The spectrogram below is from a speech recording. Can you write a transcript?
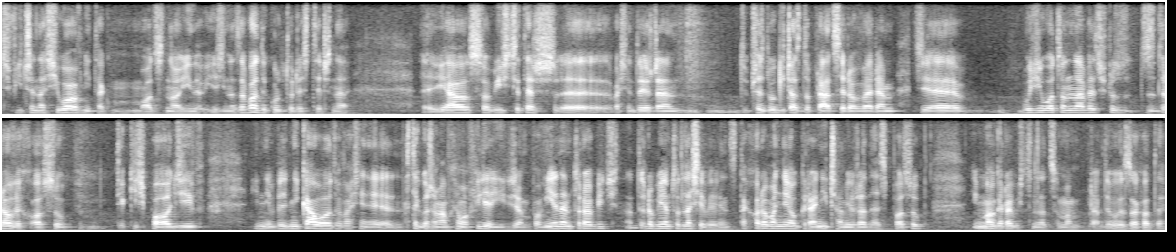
ćwiczy na siłowni tak mocno i jeździ na zawody kulturystyczne. Ja osobiście też e, właśnie dojeżdżałem przez długi czas do pracy rowerem, gdzie budziło to nawet wśród zdrowych osób jakiś podziw. I nie wynikało to właśnie z tego, że mam hemofilię i że powinienem to robić. No, to robiłem to dla siebie, więc ta choroba nie ogranicza mnie w żaden sposób i mogę robić to, na co mam prawdę ochotę.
